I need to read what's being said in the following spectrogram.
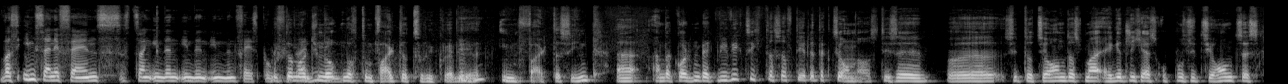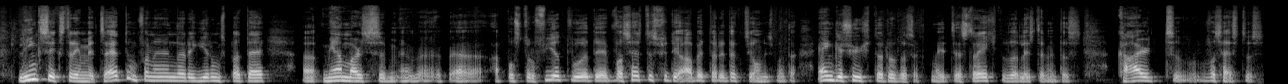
was ihm seine Fans sozusagen in den, in den, in den facebook Ich möchte noch, noch zum Falter zurück, weil mhm. wir im Falter sind. Äh, Anna Goldenberg, wie wirkt sich das auf die Redaktion aus? Diese äh, Situation, dass man eigentlich als Oppositions-, als linksextreme Zeitung von einer Regierungspartei äh, mehrmals ähm, äh, äh, apostrophiert wurde. Was heißt das für die Arbeit der Redaktion? Ist man da eingeschüchtert oder sagt man jetzt erst recht oder lässt einen das kalt? Was heißt das?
